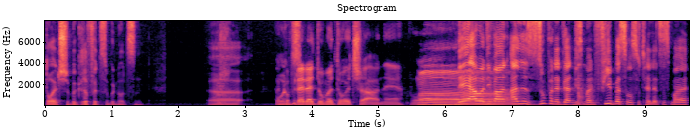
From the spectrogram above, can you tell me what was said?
deutsche Begriffe zu benutzen. Äh, Da kommt wieder der dumme Deutsche an, ey. Boah. Ah. nee, aber die waren alle super nett. Wir hatten diesmal ein viel besseres Hotel. Letztes Mal,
